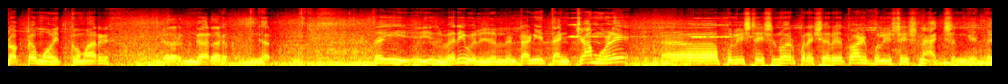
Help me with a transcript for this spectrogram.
डॉक्टर मोहित कुमार गर्ग. गर्ग. गर्ग. तर इज व्हेरी विजिलंट आणि त्यांच्यामुळे पोलीस स्टेशनवर प्रेशर येतो आणि पोलीस स्टेशन ॲक्शन घेते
